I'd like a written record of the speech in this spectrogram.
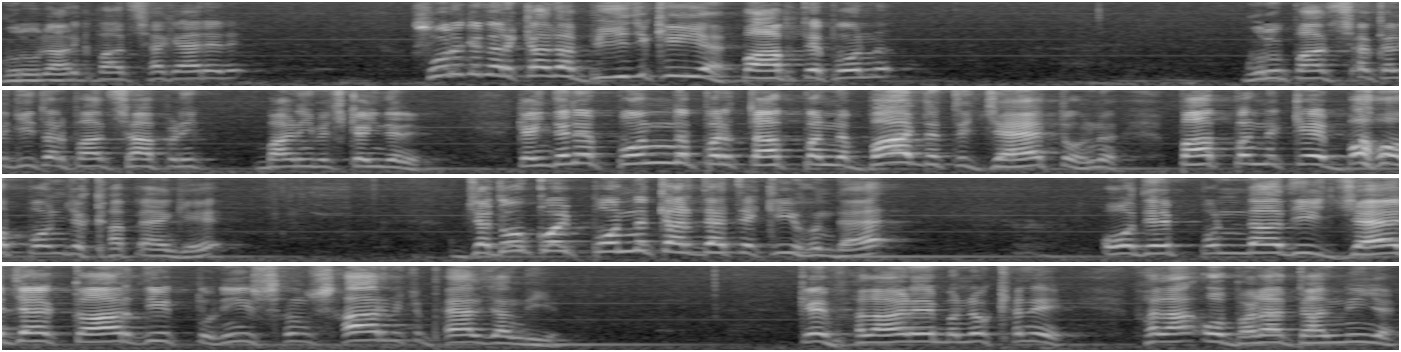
ਗੁਰੂ ਨਾਨਕ ਪਾਤਸ਼ਾਹ ਕਹਿ ਰਹੇ ਨੇ, ਸੁਰਗ ਨਰਕਾਂ ਦਾ ਬੀਜ ਕੀ ਹੈ? ਪਾਪ ਤੇ ਪੁੰਨ? ਗੁਰੂ ਪਾਤਸ਼ਾਹ ਕਲਗੀਧਰ ਪਾਤਸ਼ਾਹ ਆਪਣੀ ਬਾਣੀ ਵਿੱਚ ਕਹਿੰਦੇ ਨੇ ਕਹਿੰਦੇ ਨੇ, ਪੁੰਨ ਪ੍ਰਤਾਪਨ ਬਾਦਤ ਜੈ ਧੁਨ, ਪਾਪਨ ਕੇ ਬਹੁ ਪੁੰਜ ਖਪੈਂਗੇ। ਜਦੋਂ ਕੋਈ ਪੁੰਨ ਕਰਦਾ ਤੇ ਕੀ ਹੁੰਦਾ ਹੈ? ਉਹਦੇ ਪੁੰਨਾਂ ਦੀ ਜੈ ਜੈਕਾਰ ਦੀ ਧੁਨੀ ਸੰਸਾਰ ਵਿੱਚ ਫੈਲ ਜਾਂਦੀ ਹੈ। ਕਿ ਫਲਾਣੇ ਮਨੁੱਖ ਨੇ, ਫਲਾ, ਉਹ ਬੜਾ ਦਾਨੀ ਹੈ,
